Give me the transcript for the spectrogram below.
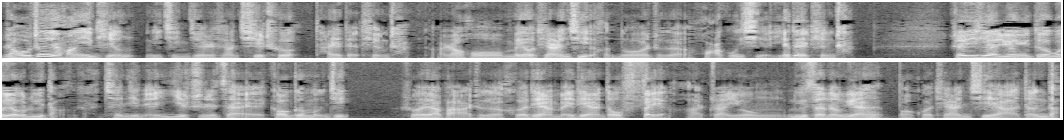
然后这些行业一停，你紧接着像汽车，它也得停产啊。然后没有天然气，很多这个化工企业也得停产。这一切源于德国有个绿党前几年一直在高歌猛进，说要把这个核电、煤电都废了啊，转用绿色能源，包括天然气啊等等。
